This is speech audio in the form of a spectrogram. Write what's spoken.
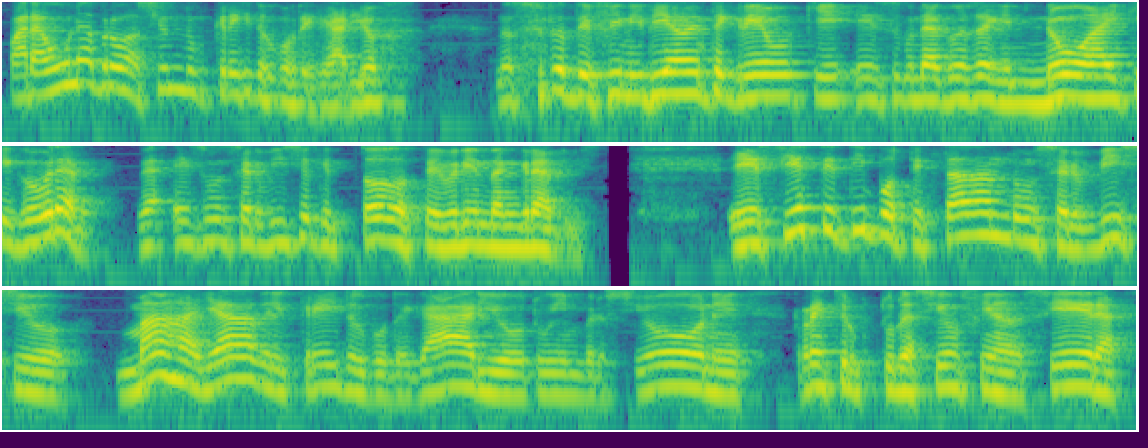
para una aprobación de un crédito hipotecario, nosotros definitivamente creemos que es una cosa que no hay que cobrar. Es un servicio que todos te brindan gratis. Eh, si este tipo te está dando un servicio más allá del crédito hipotecario, tus inversiones, reestructuración financiera,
